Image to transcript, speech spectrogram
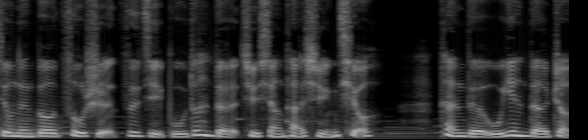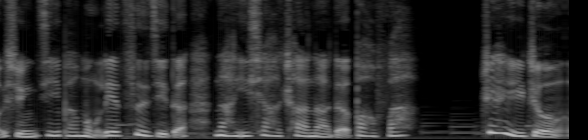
就能够促使自己不断的去向他寻求，贪得无厌的找寻鸡巴猛烈刺激的那一下刹那的爆发，这种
